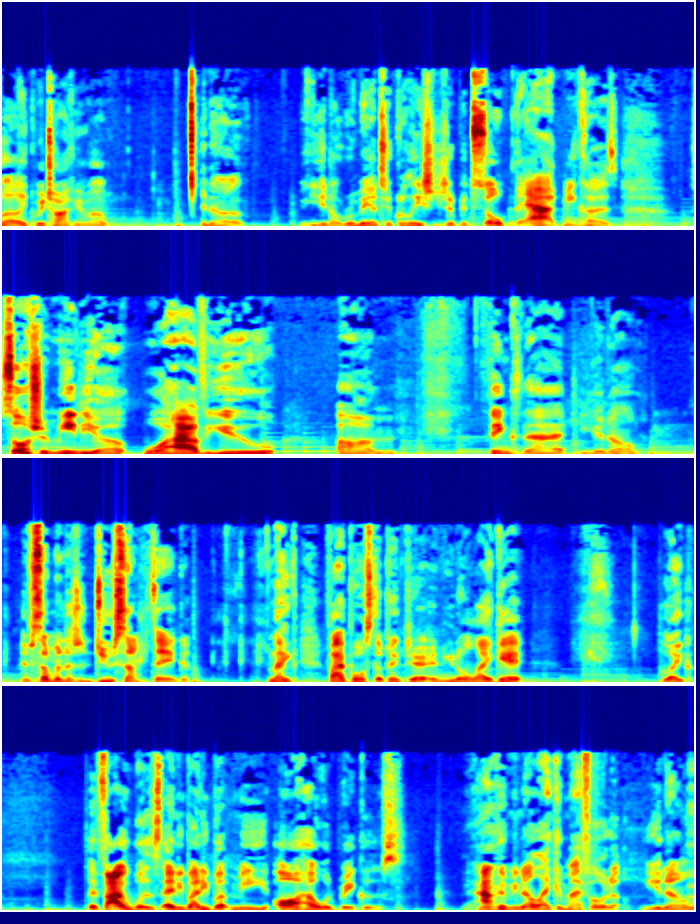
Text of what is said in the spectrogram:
But like we're talking about in a you know romantic relationship, it's so bad because social media will have you um think that you know if someone doesn't do something like if i post a picture and you don't like it like if i was anybody but me all hell would break loose how Yeah. come you not liking my photo you know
